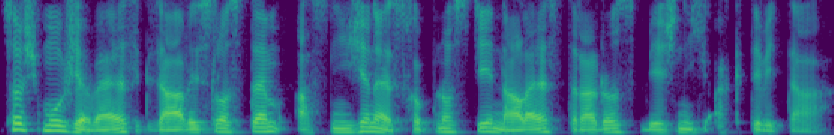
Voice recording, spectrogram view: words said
což může vést k závislostem a snížené schopnosti nalézt radost v běžných aktivitách.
